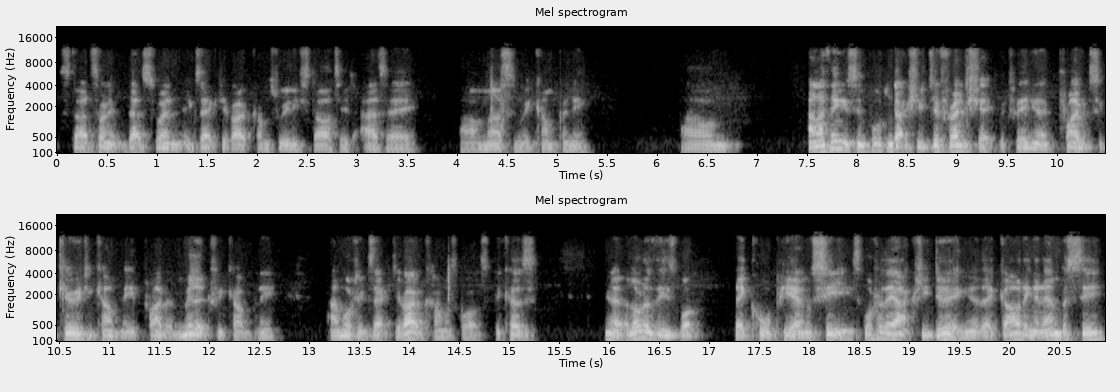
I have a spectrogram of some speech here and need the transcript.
So that's when it, that's when Executive Outcomes really started as a uh, mercenary company. Um, and I think it's important to actually differentiate between you know private security company, private military company, and what Executive Outcomes was, because you know a lot of these what they call PMCs, what are they actually doing? You know, they're guarding an embassy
